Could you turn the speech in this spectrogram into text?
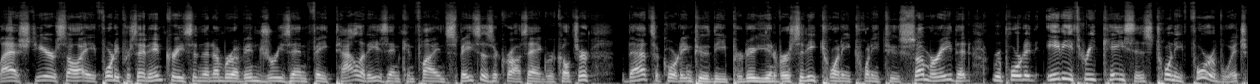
last year saw a 40% increase in the number of injuries and fatalities in confined spaces across agriculture. That's according to the Purdue University 2022 summary that reported 83 cases, 24 of which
